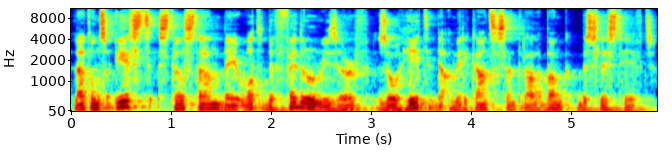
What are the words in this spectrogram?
Laat ons eerst stilstaan bij wat de Federal Reserve, zo heet de Amerikaanse centrale bank, beslist heeft.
